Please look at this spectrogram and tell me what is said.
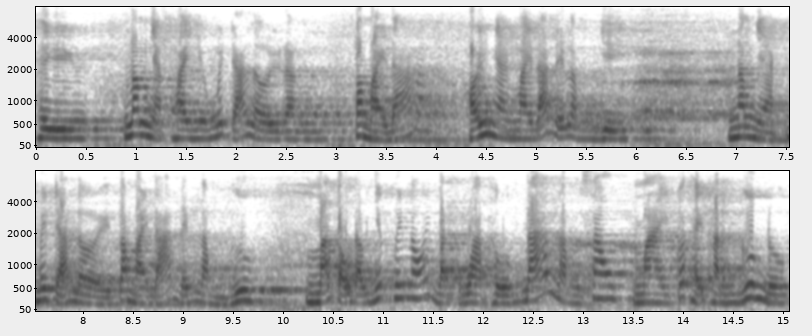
Thì năm nhạc hoài nhượng mới trả lời rằng, ta mài đá. Hỏi ngài, mài đá để làm gì? Nam Nhạc mới trả lời, Ta mài đá để làm gương. Mã Tổ Đạo Nhất mới nói, Bạch Hòa Thượng, đá làm sao Mài có thể thành gương được?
